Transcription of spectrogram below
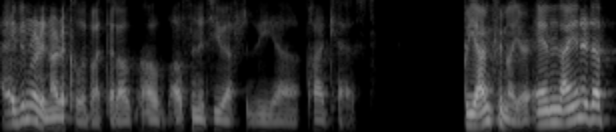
I even wrote an article about that. I'll I'll, I'll send it to you after the uh, podcast. But yeah, I'm familiar, and I ended up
